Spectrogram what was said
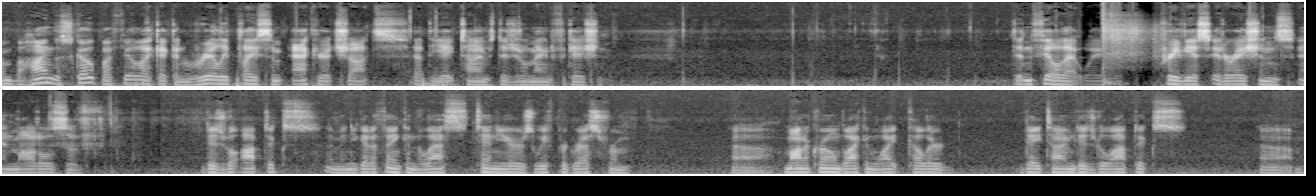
From behind the scope, I feel like I can really place some accurate shots at the 8 times digital magnification. Didn't feel that way with previous iterations and models of digital optics. I mean, you got to think in the last 10 years we've progressed from uh, monochrome, black and white colored daytime digital optics um,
